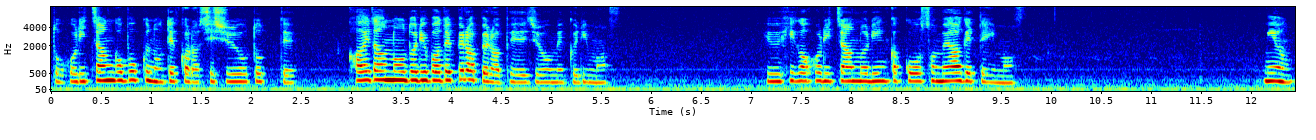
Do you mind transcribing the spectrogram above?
と堀ちゃんが僕の手から刺繍を取って階段の踊り場でペラペラページをめくります。夕日が堀ちゃんの輪郭を染め上げています。ミュン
